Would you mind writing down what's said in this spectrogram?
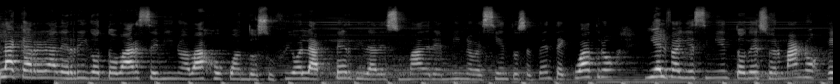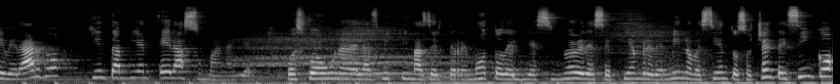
La carrera de Rigo Tobar se vino abajo cuando sufrió la pérdida de su madre en 1974 y el fallecimiento de su hermano Everardo, quien también era su manager, pues fue una de las víctimas del terremoto del 19 de septiembre de 1985,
